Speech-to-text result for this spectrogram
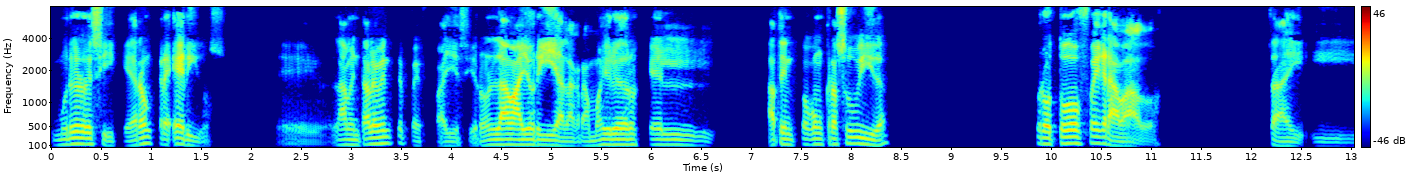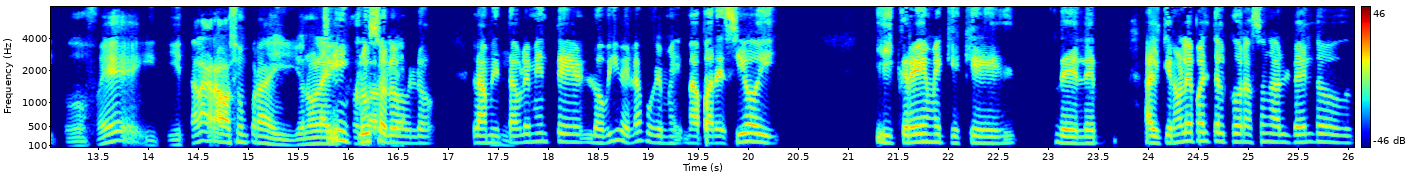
Murieron, sí, quedaron heridos. Eh, lamentablemente, pues fallecieron la mayoría, la gran mayoría de los que él atentó contra su vida pero todo fue grabado. O sea, y, todo fue, y, está la grabación por ahí, yo no la he visto. Incluso lo, lamentablemente lo vi, ¿verdad? Porque me, apareció y, y créeme que, que al que no le parte el corazón al verlo,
